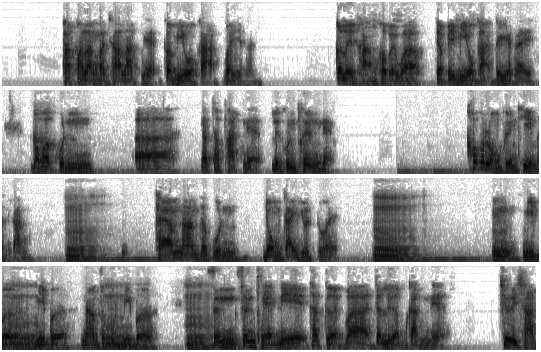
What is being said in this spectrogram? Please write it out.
ๆพักพลังประชารัฐเนี่ยก็มีโอกาสว่าอย่างนั้น ก็เลยถามเข้าไปว่า จะไปมีโอกาสได้ยังไงบอกว่าคุณ เอ่อนัทพัฒน์เนี่ย หรือคุณพึ่งเนี่ยเขาก็ลงพื้นที่เหมือนกัน อืม แถมนามสกุลยงใจยุทธด้วย อืม อืม มีเบอร์อืมมีเบอร์ นามสกุลอืมมีเบอร์อืมซึ่งซึ่งเขตนี้ถ้าเกิดว่าจะเหลื่อมกันเนี่ย ชื่อชั้น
